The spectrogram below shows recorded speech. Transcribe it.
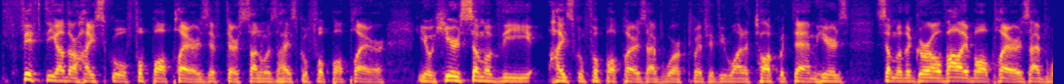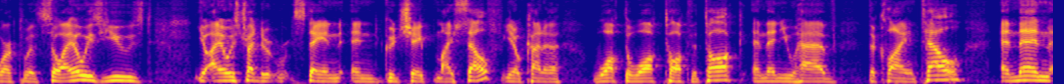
50 other high school football players if their son was a high school football player. You know here's some of the high school football players i've worked with if you want to talk with them. Here's some of the girl volleyball players i've worked with. So i always used you know i always tried to stay in in good shape myself you know kind of walk the walk talk the talk and then you have the clientele and then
